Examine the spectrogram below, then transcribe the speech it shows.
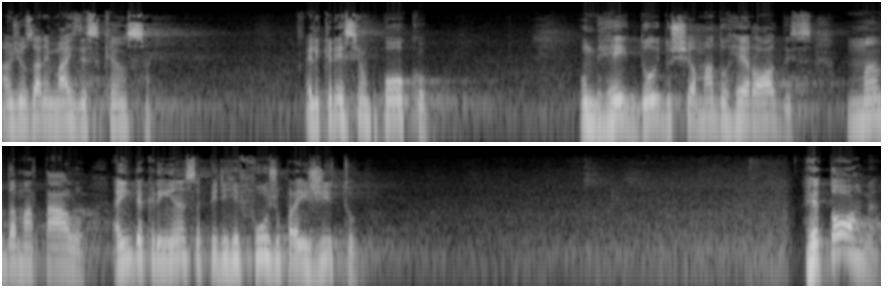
onde os animais descansam. Ele cresce um pouco, um rei doido chamado Herodes manda matá-lo. Ainda criança pede refúgio para Egito. Retorna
